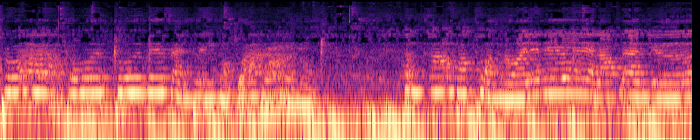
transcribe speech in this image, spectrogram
เพราะว่าเพราะว่าเพราะว่าแม่แฟนเพลงบอกว่า ว่าอะไรลูก ค่อนข้างพักผ่อนน้อยแน่ๆรับงานเยอะ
